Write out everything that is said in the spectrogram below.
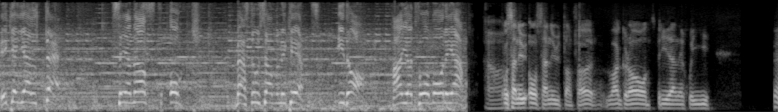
Vilken hjälte! Senast och med stor sannolikhet idag. Han gör två mål igen. Ja. Och, sen, och sen utanför. Var glad, sprida energi. Eh,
